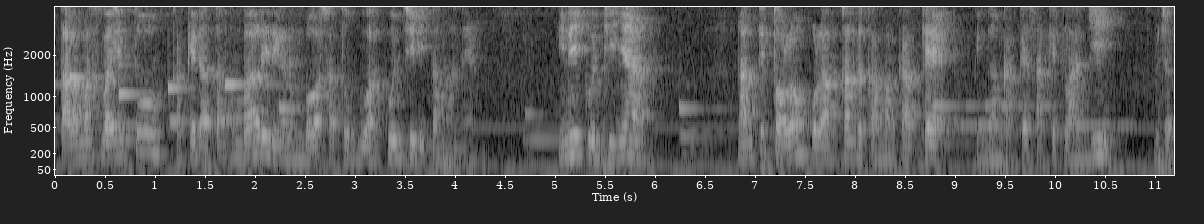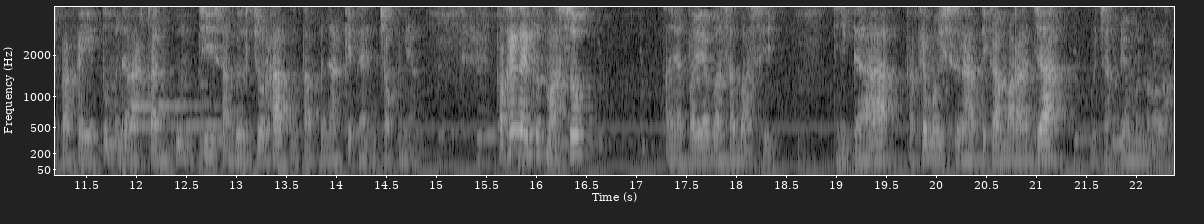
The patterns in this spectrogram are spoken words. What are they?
Tak lama setelah itu, kakek datang kembali dengan membawa satu buah kunci di tangannya. Ini kuncinya. Nanti tolong pulangkan ke kamar kakek Pinggang kakek sakit lagi. Ucap kakek itu menyerahkan kunci sambil curhat tentang penyakit encoknya. Kakek gak ikut masuk? Tanya Toya basa-basi. Tidak, kakek mau istirahat di kamar aja, ucapnya menolak.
